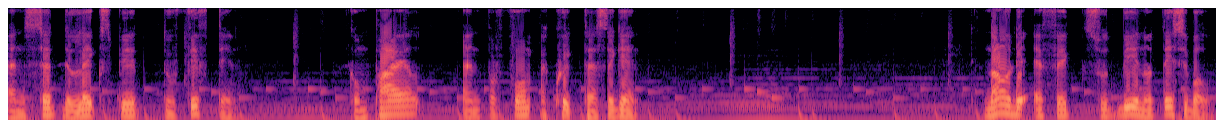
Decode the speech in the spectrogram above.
and set the lag speed to 15. Compile and perform a quick test again. Now the effect should be noticeable.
